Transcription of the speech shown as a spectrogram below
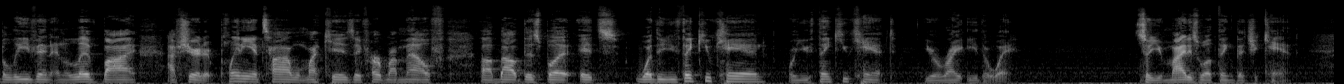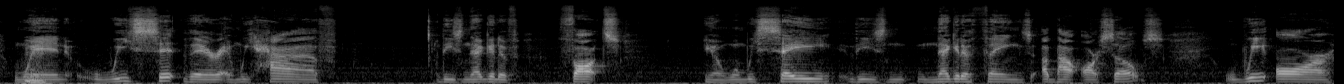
believe in and live by. I've shared it plenty of time with my kids. They've heard my mouth uh, about this, but it's whether you think you can or you think you can't, you're right either way. So you might as well think that you can. Mm-hmm. When we sit there and we have these negative thoughts you know, when we say these negative things about ourselves, we are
